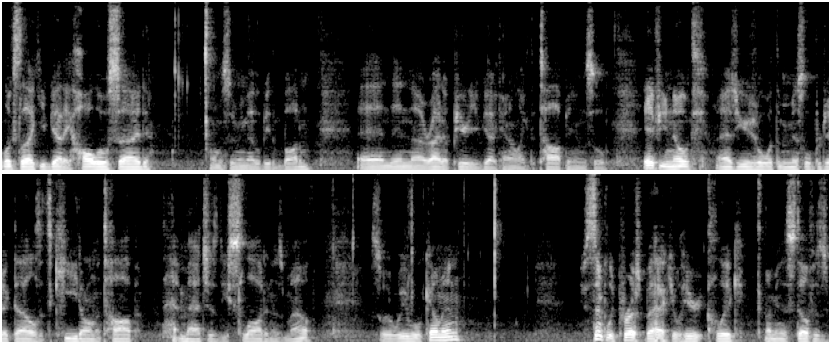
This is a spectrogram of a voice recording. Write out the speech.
Looks like you've got a hollow side. I'm assuming that'll be the bottom. And then uh, right up here you've got kind of like the top end. So if you note as usual with the missile projectiles it's keyed on the top. That matches the slot in his mouth. So we will come in. Simply press back you'll hear it click. I mean this stuff is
